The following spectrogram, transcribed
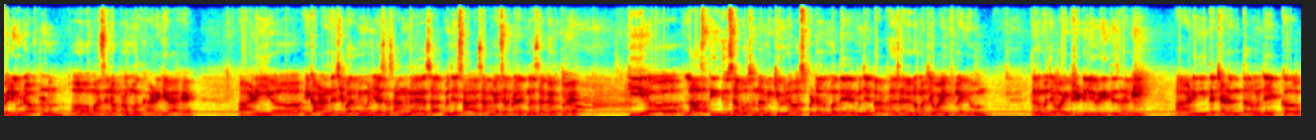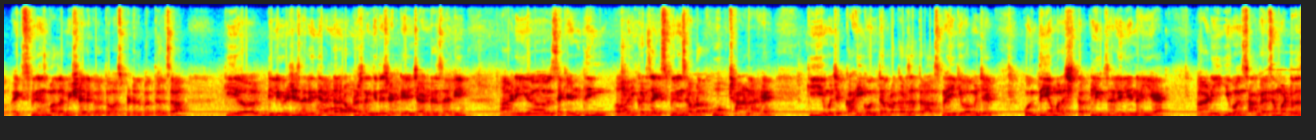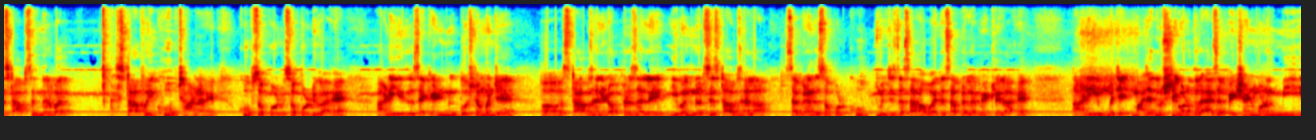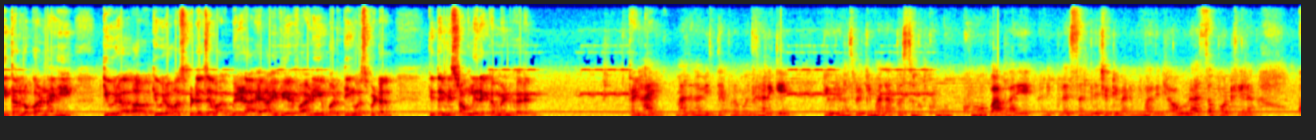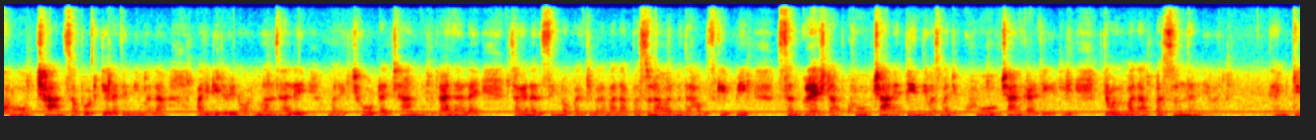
Very good afternoon माझं नाव प्रमोद घाडगे आहे. आणि एक आनंदाची बातमी म्हणजे असं सांगण्या सा- म्हणजे सा सांगायचा प्रयत्न असा करतो आहे की लास्ट तीन दिवसापासून आम्ही क्युरे हॉस्पिटलमध्ये म्हणजे दाखल झालेलो माझ्या वाईफला घेऊन. तर माझ्या वाईफची डिलिव्हरी इथे झाली. आणि त्याच्यानंतर म्हणजे एक एक्सपिरियन्स माझा मी शेअर करतो हॉस्पिटलबद्दलचा की डिलिव्हरी जी झाली ती अंडर डॉक्टर संगीता शेट्टी यांच्या अंडर झाली. आणि सेकंड थिंग इकडचा एक्सपिरियन्स एवढा खूप छान आहे की म्हणजे काही कोणत्या प्रकारचा त्रास नाही किंवा म्हणजे कोणतीही आम्हाला अशी तकलीफ झालेली नाही आहे. आणि इवन सांगायचं म्हटलं तर स्टाफ संदर्भात स्टाफही खूप छान आहे. खूप सपोर्ट सपोर्टिव्ह आहे. आणि सेकंड गोष्ट म्हणजे स्टाफ झाले डॉक्टर झाले इवन नर्सेस स्टाफ झाला सगळ्यांचा सपोर्ट खूप म्हणजे जसा हवा आहे तसा आपल्याला भेटलेला आहे. आणि म्हणजे माझ्या दृष्टिकोनातून ॲज अ पेशंट म्हणून मी इतर लोकांनाही क्युऱ्या क्युऱ्या हॉस्पिटल जे वाघबीळला आहे आय व्ही एफ आणि बर्थिंग हॉस्पिटल. तिथे मी स्ट्रॉंगली रेकमेंड करेन. थँक्यू हाय माझं नाव विद्या प्रमोद घाडगे. ट्युरे हॉस्पिटलची मनापासून खूप खूप आभारी आहे. आणि प्लस संगीता शेट्टी मॅडमनी मला त्यांनी एवढा सपोर्ट केला. खूप छान सपोर्ट केला त्यांनी मला. माझी डिलिव्हरी नॉर्मल झाले. मला एक छोटा छान मुलगा झाला आहे सगळ्या नर्सिंग लोकांची मला मनापासून आवाज नंतर हाऊसकीपिंग सगळे स्टाफ खूप छान आहे तीन दिवस माझी खूप छान काळजी घेतली. त्याच्याबद्दल मनापासून धन्यवाद. थँक्यू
